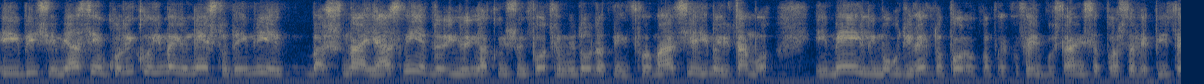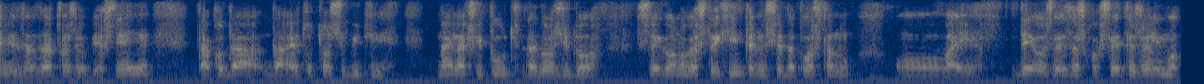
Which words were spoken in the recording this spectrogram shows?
i bit će im jasnije koliko imaju nešto da im nije baš najjasnije, ili ako su im potrebne dodatne informacije, imaju tamo e-mail i mogu direktno porukom preko Facebook stranica postave pitanje za zatraže objašnjenje, tako da, da eto, to će biti najlakši put da dođe do svega onoga što ih interesuje, da postanu ovaj, deo zvezdaškog sveta, želimo,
